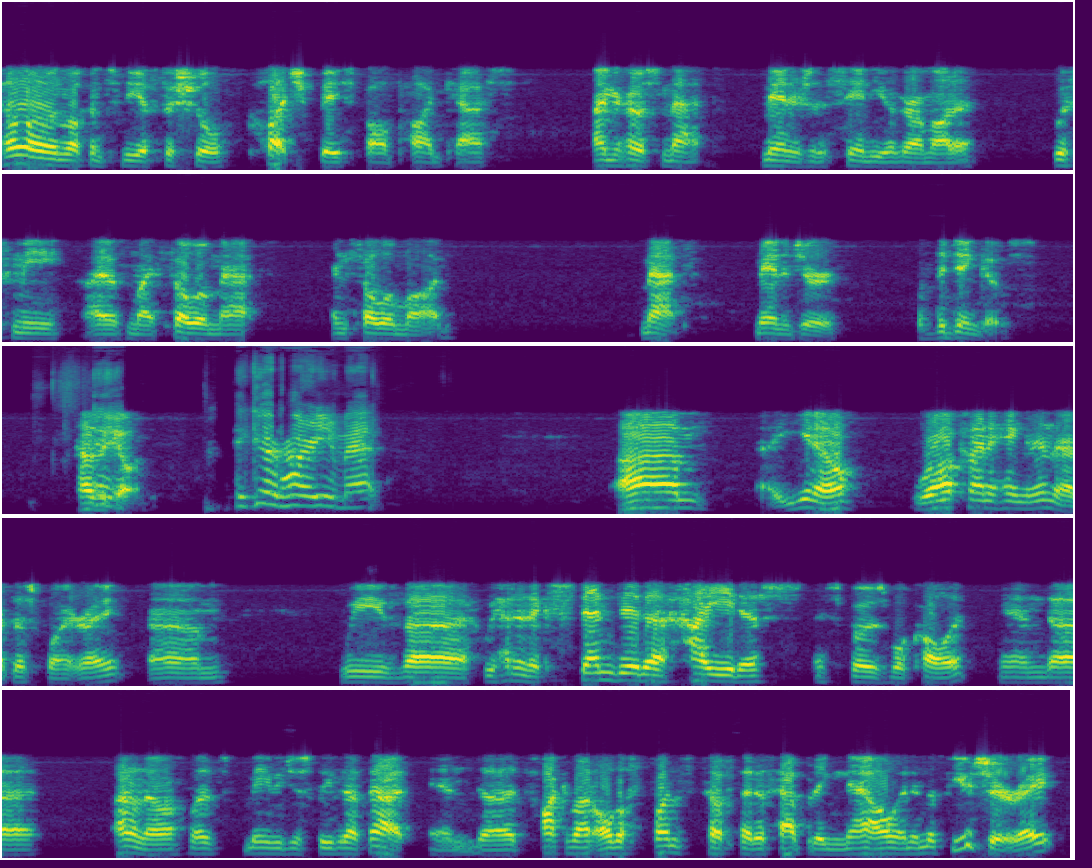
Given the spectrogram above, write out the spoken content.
Hello and welcome to the official Clutch Baseball Podcast. I'm your host, Matt, manager of the San Diego Armada. With me, I have my fellow Matt and fellow Mod. Matt, manager of the Dingoes. How's Hey. it going? Hey, good. How are you, Matt? Um, you know, we're all kind of hanging in there at this point, right? Um, we've uh, we had an extended uh, hiatus, I suppose we'll call it, and uh, I don't know. Let's maybe just leave it at that and uh, talk about all the fun stuff that is happening now and in the future, right?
